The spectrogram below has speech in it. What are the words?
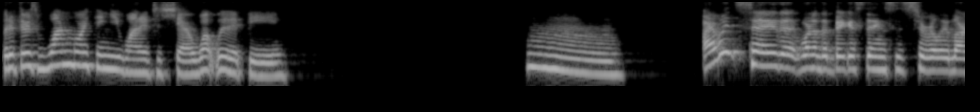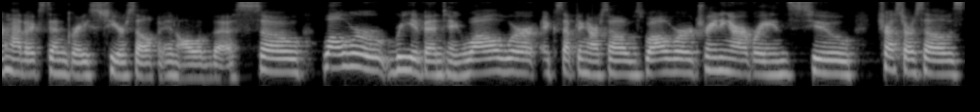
But if there's one more thing you wanted to share, what would it be? Hmm. I would say that one of the biggest things is to really learn how to extend grace to yourself in all of this. So while we're reinventing, while we're accepting ourselves, while we're training our brains to trust ourselves,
